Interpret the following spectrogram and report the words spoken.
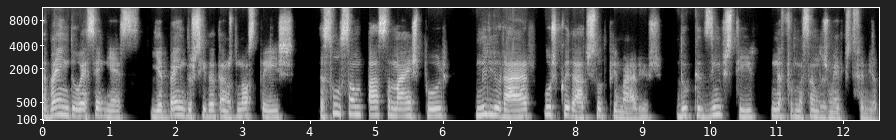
A bem do SNS e a bem dos cidadãos do nosso país, a solução passa mais por melhorar os cuidados de saúde primários do que desinvestir na formação dos médicos de família.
